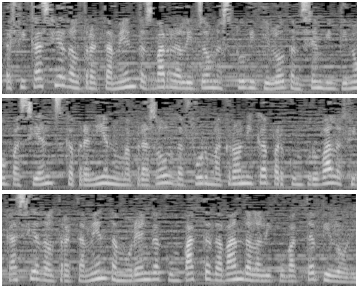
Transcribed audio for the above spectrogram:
Eficàcia del tractament es va realitzar un estudi pilot en 129 pacients que prenien omeprazol de forma crònica per comprovar l'eficàcia del tractament amb morenga compacta davant de l'helicobacter pylori.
